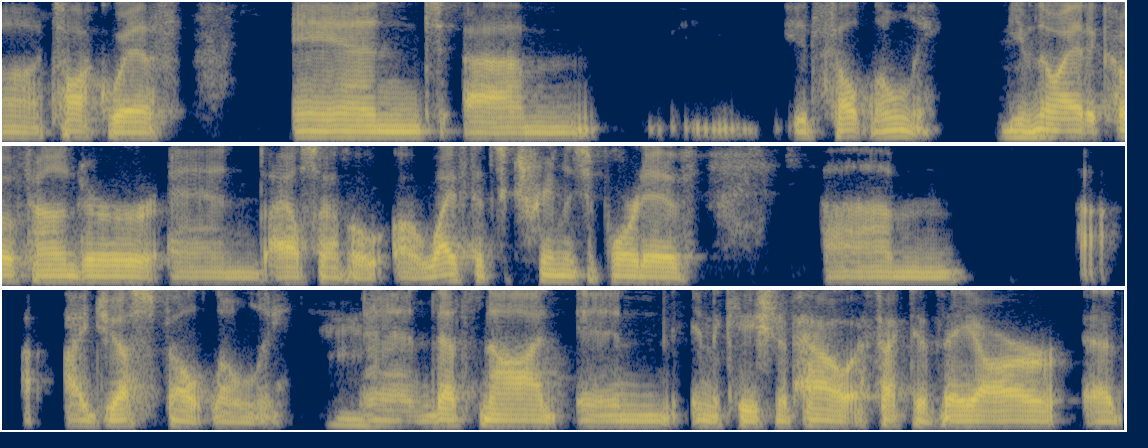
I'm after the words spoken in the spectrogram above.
uh, talk with. And um, it felt lonely. Even mm-hmm. though I had a co founder and I also have a, a wife that's extremely supportive, um, I just felt lonely. Mm-hmm. And that's not an indication of how effective they are at,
